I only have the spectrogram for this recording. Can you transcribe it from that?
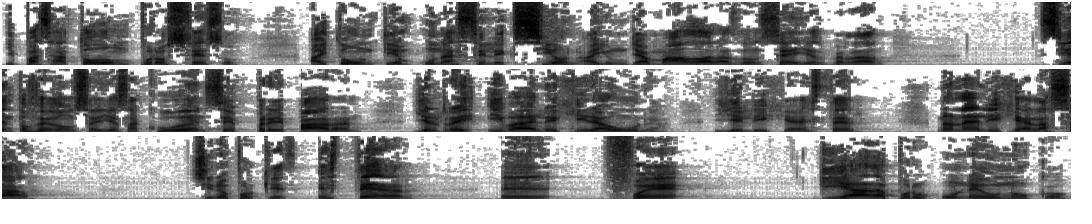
Y pasa todo un proceso, hay todo un tiempo, una selección, hay un llamado a las doncellas, ¿verdad? Cientos de doncellas acuden, se preparan y el rey iba a elegir a una y elige a Esther. No la elige al azar, sino porque Esther eh, fue guiada por un eunuco,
